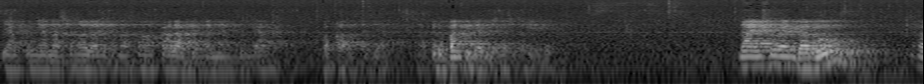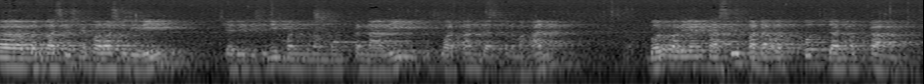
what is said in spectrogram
yang punya nasional dan internasional kalah dengan yang punya lokal saja. Nah ke depan tidak bisa seperti itu. Nah instrumen baru e, berbasis evaluasi diri. Jadi di sini menemukanali kekuatan dan kelemahan, berorientasi pada output dan outcome,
